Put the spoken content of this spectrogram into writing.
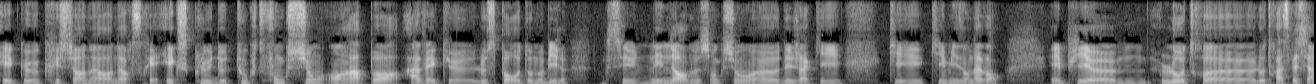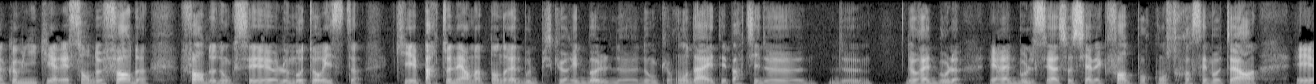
et que Christian Horner serait exclu de toute fonction en rapport avec euh, le sport automobile. Donc c'est une énorme sanction euh, déjà qui, qui, est, mise en avant. Et puis euh, l'autre l'autre aspect, c'est un communiqué récent de Ford. Ford, donc c'est le motoriste qui est partenaire maintenant de Red Bull, puisque Red Bull, donc Honda était parti de, de, de, Red Bull, et Red Bull s'est associé avec Ford pour construire ses moteurs. Et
